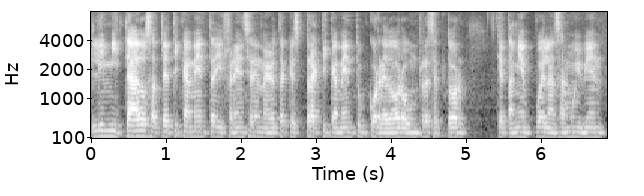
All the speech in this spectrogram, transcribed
limitados atléticamente, a diferencia de Mariota, que es prácticamente un corredor o un receptor que también puede lanzar muy bien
